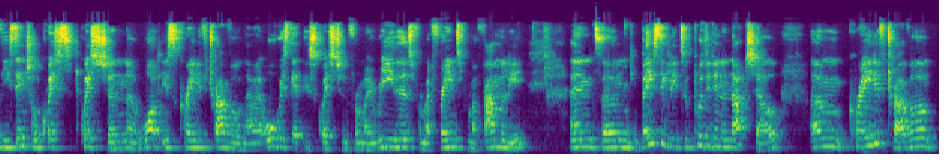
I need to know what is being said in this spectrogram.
the essential quest- question uh, what is creative travel? Now, I always get this question from my readers, from my friends, from my family. And um, basically, to put it in a nutshell, um, creative travel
